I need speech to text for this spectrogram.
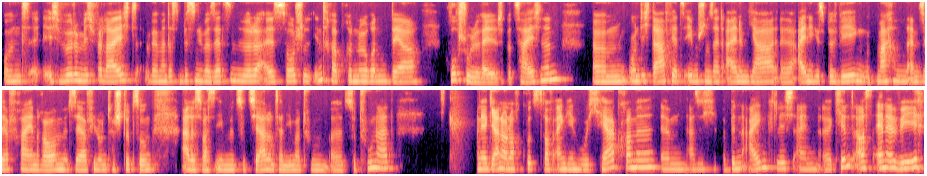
Und ich würde mich vielleicht, wenn man das ein bisschen übersetzen würde, als Social Intrapreneurin der Hochschulwelt bezeichnen. Ähm, und ich darf jetzt eben schon seit einem Jahr äh, einiges bewegen und machen in einem sehr freien Raum mit sehr viel Unterstützung. Alles, was eben mit Sozialunternehmertum äh, zu tun hat. Ich kann ja gerne auch noch kurz darauf eingehen, wo ich herkomme. Ähm, also ich bin eigentlich ein äh, Kind aus NRW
